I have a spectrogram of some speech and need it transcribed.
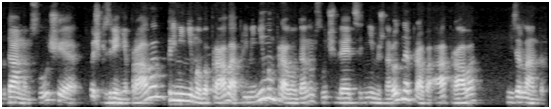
в данном случае с точки зрения права, применимого права, а применимым правом в данном случае является не международное право, а право Нидерландов.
